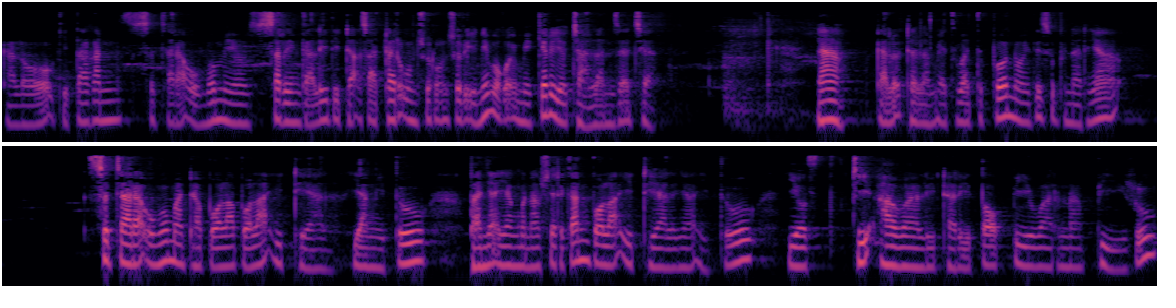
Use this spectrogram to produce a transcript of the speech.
Kalau kita kan secara umum ya sering kali tidak sadar unsur-unsur ini, pokoknya mikir ya jalan saja. Nah, kalau dalam Edward de Bono itu sebenarnya secara umum ada pola-pola ideal. Yang itu banyak yang menafsirkan pola idealnya itu ya diawali dari topi warna biru,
